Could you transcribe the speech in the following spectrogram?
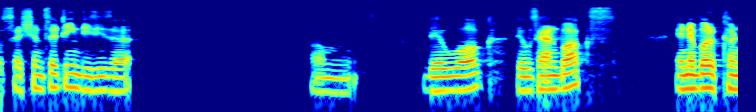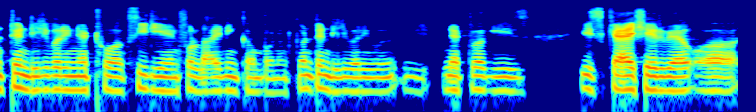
session setting. This is a um, dev work, dev sandbox. Enable content delivery network CDN for Lightning component. Content delivery network is is cache area or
